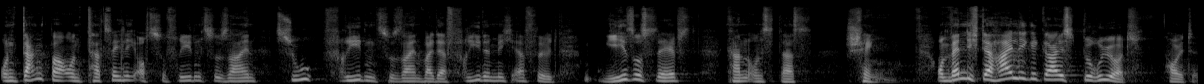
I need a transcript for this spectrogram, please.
und dankbar und tatsächlich auch zufrieden zu sein, zufrieden zu sein, weil der Friede mich erfüllt. Jesus selbst kann uns das schenken. Und wenn dich der Heilige Geist berührt heute,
